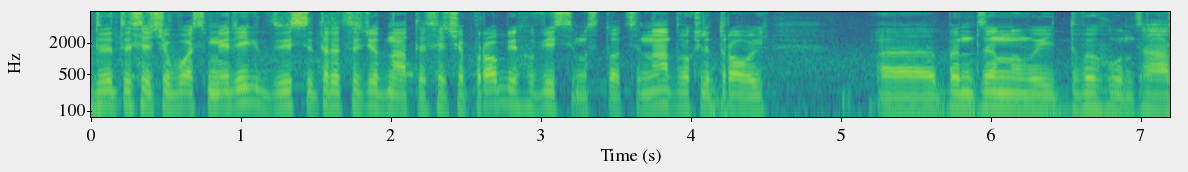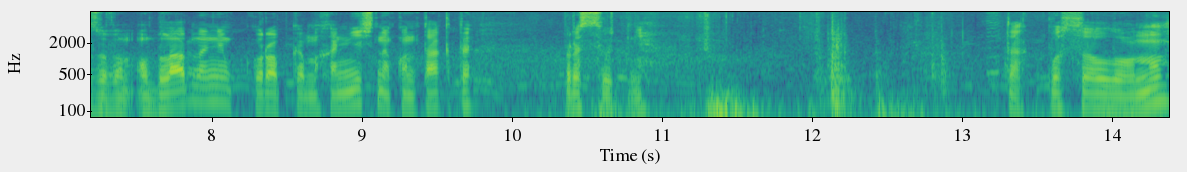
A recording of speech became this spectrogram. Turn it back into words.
2008 рік, 231 тисяча пробігу, 800 ціна, 2-літровий е, бензиновий двигун з газовим обладнанням, коробка механічна, контакти присутні. Так, по салону.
